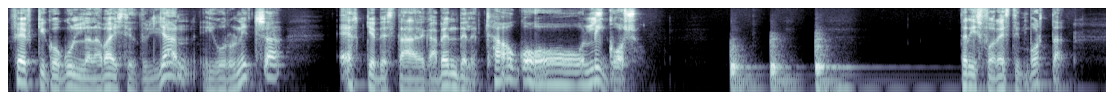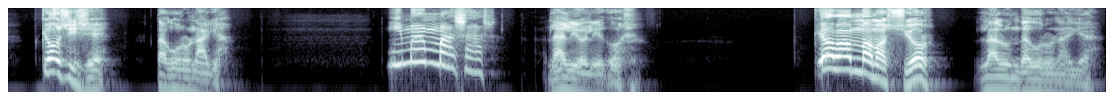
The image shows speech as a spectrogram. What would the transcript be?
φεύγει η κοκούλα να πάει στη δουλειά, η γουρουνίτσα, έρχεται στα 15 λεπτά ο κολίκος. Τρεις φορές την πόρτα. Ποιος είσαι τα γουρουνάκια; Η μάμα σας, λέει ο λίγος. Ποια μάμα μας σιόρ, λαλούν τα γουρουνάκια.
